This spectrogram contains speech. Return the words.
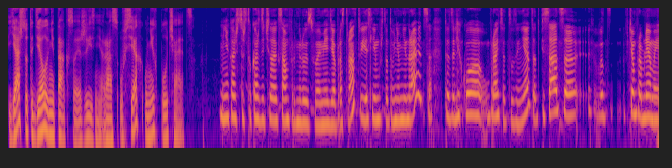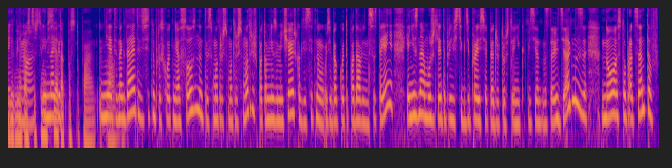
я что-то делаю не так в своей жизни, раз у всех у них получается. Мне кажется, что каждый человек сам формирует свое медиапространство, если ему что-то в нем не нравится, то это легко убрать оттуда. Нет, отписаться. Вот в чем проблема, я Блин, не мне понимаю. кажется, что не все Иногда- так поступают. Нет, правда. иногда это действительно происходит неосознанно. Ты смотришь, смотришь, смотришь, потом не замечаешь, как действительно у тебя какое-то подавленное состояние. Я не знаю, может ли это привести к депрессии, опять же, потому что я некомпетентна ставить диагнозы, но сто процентов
